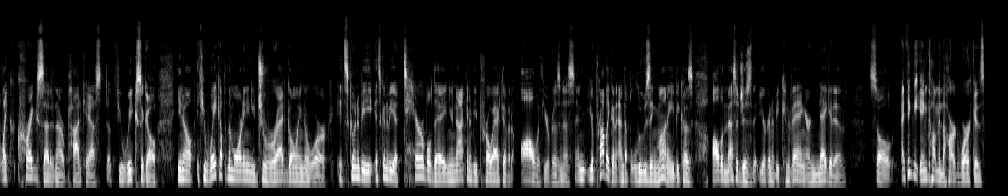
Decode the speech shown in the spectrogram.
like Craig said in our podcast a few weeks ago, you know, if you wake up in the morning and you dread going to work, it's going to be it's going to be a terrible day and you're not going to be proactive at all with your business and you're probably going to end up losing money because all the messages that you're going to be conveying are negative. So I think the income and the hard work is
